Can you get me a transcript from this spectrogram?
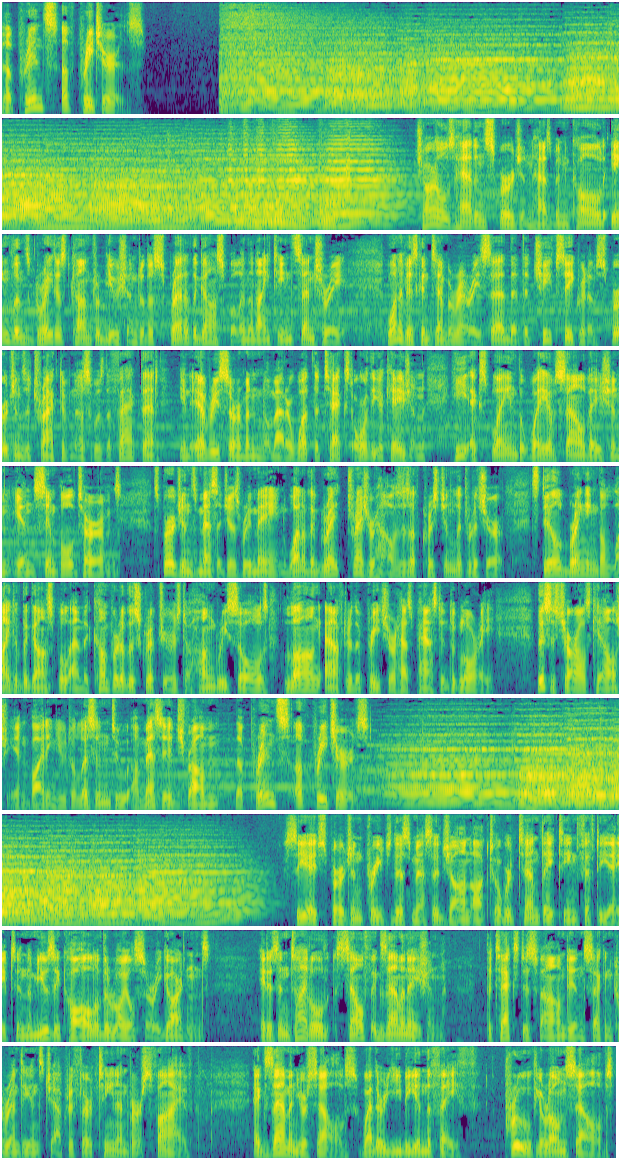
The Prince of Preachers. Charles Haddon Spurgeon has been called England's greatest contribution to the spread of the gospel in the 19th century. One of his contemporaries said that the chief secret of Spurgeon's attractiveness was the fact that, in every sermon, no matter what the text or the occasion, he explained the way of salvation in simple terms. Spurgeon's messages remain one of the great treasure houses of Christian literature, still bringing the light of the gospel and the comfort of the scriptures to hungry souls long after the preacher has passed into glory. This is Charles Kelsch inviting you to listen to a message from the Prince of Preachers. C. H. Spurgeon preached this message on October 10, 1858, in the music hall of the Royal Surrey Gardens. It is entitled Self-Examination. The text is found in 2 Corinthians chapter 13 and verse 5. Examine yourselves whether ye be in the faith. Prove your own selves.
